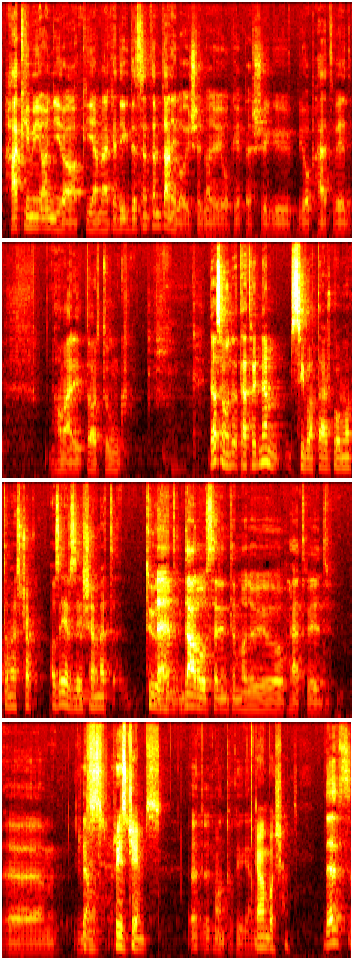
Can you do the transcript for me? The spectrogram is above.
Hakimi annyira kiemelkedik, de szerintem Danilo is egy nagyon jó képességű jobb hátvéd, ha már itt tartunk. De azt mondod, tehát, hogy nem szivatásból mondtam, ez csak az érzésemet tőled. Nem, Daló szerintem nagyon jó jobb hátvéd. De most, Rhys James. Öt, öt mondtuk, igen. Ja, bocsánat. De ez,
